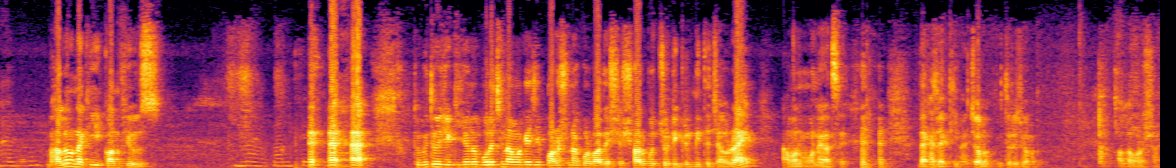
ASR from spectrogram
ভালো। ভালো নাকি কনফিউজ তুমি তো ওই যে কি যেন বলেছিলে আমাকে যে পড়াশোনা করবা দেশের সর্বোচ্চ ডিগ্রি নিতে চাও রাইট আমার মনে আছে। দেখা যাক কি হয়। চলো ভিতরে চলো। আল্লাহ ভরসা ও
